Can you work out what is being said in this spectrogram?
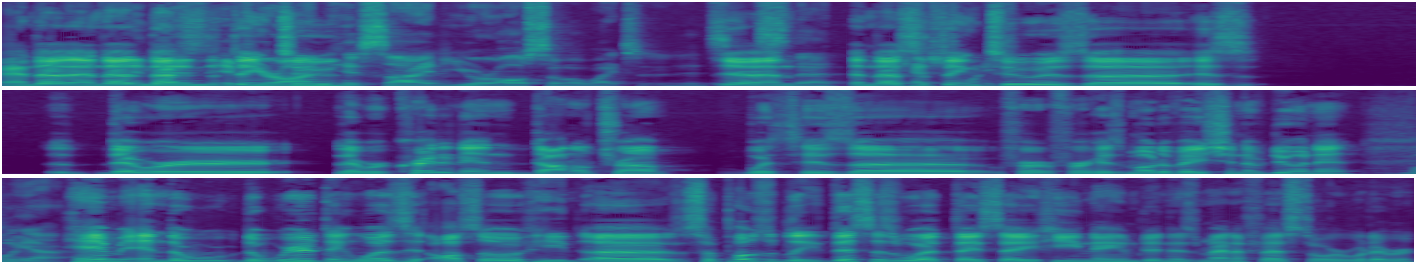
and that and that and that's the if thing you're too. on his side, you are also a white. It's, yeah, it's and that and that's the thing too is uh is there were they were crediting Donald Trump with his uh for for his motivation of doing it. well, yeah, Him and the the weird thing was also he uh supposedly this is what they say he named in his manifesto or whatever.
